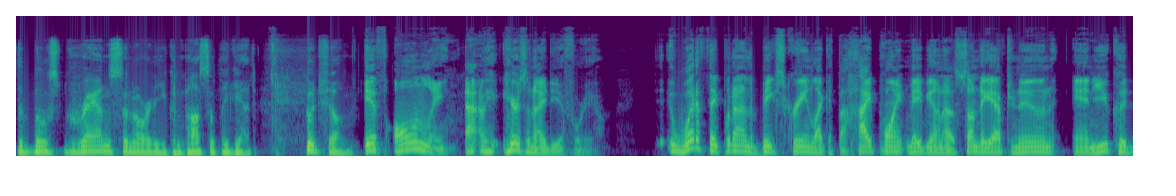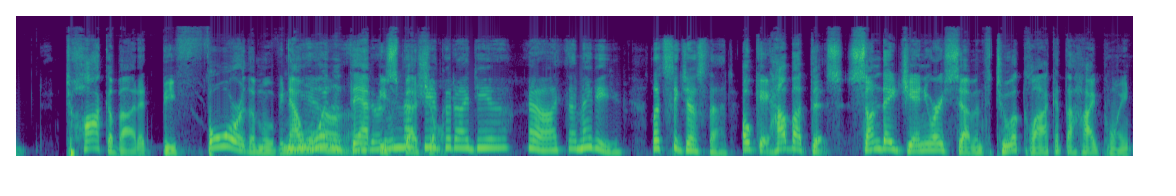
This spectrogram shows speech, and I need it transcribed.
the most grand sonority you can possibly get. Good film. If only. Mean, here's an idea for you. What if they put it on the big screen, like at the Hi-Pointe, maybe on a Sunday afternoon, and you could talk about it before the movie? Now, Yeah, wouldn't that be wouldn't special? That be a good idea. Yeah, maybe. Let's suggest that. Okay, how about this? Sunday, January 7th, 2 o'clock at the Hi-Pointe,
